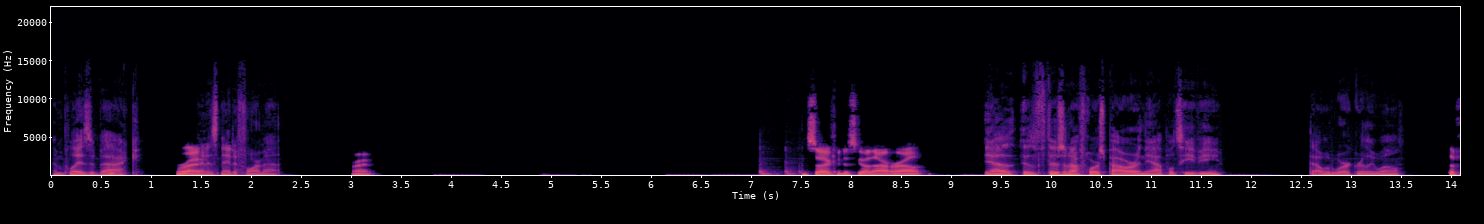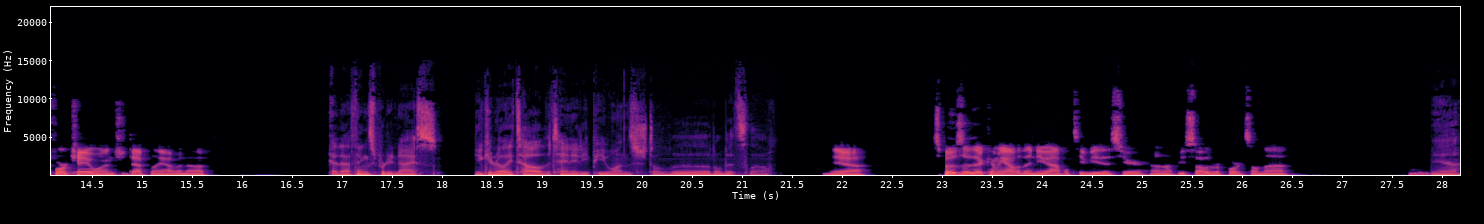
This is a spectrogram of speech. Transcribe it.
and plays it back right in its native format. Right. So I could just go that route. Yeah, if there's enough horsepower in the Apple TV, that would work really well. The 4K one should definitely have enough. Yeah, that thing's pretty nice. You can really tell the 1080p one's just a little bit slow. Yeah. Supposedly they're coming out with a new Apple TV this year. I don't know if you saw the reports on that. Yeah,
